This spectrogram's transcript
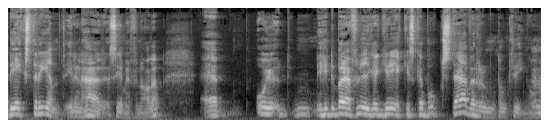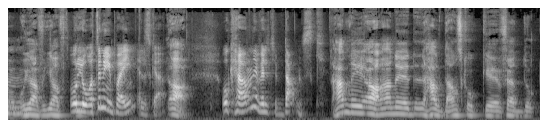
Det är extremt i den här semifinalen. Och det börjar flyga grekiska bokstäver runt omkring honom. Och jag, jag, Och låten är ju på engelska. ja, Och han är väl typ dansk. han är, ja, han är halvdansk och eh, född och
